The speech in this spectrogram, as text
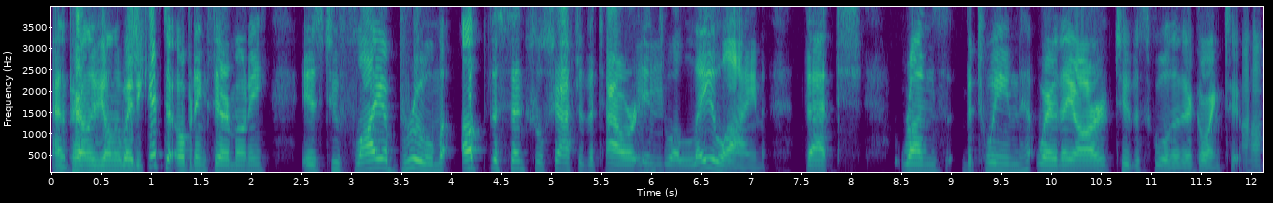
and apparently the only way to get to opening ceremony is to fly a broom up the central shaft of the tower Mhm. into a ley line that runs between where they are to the school that they're going to Uh-huh.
